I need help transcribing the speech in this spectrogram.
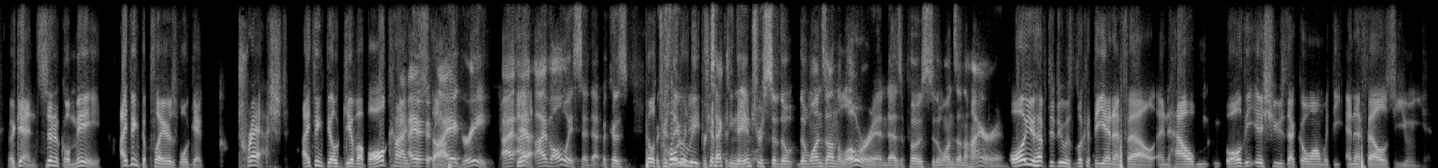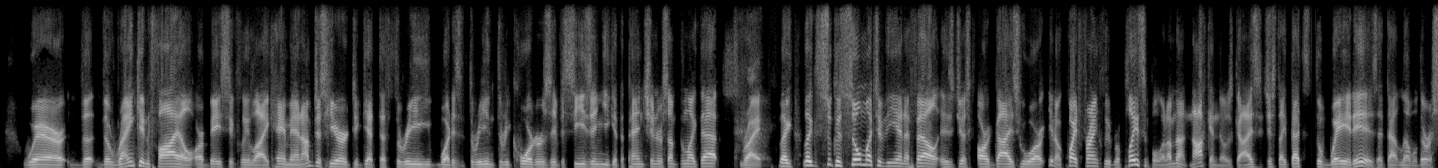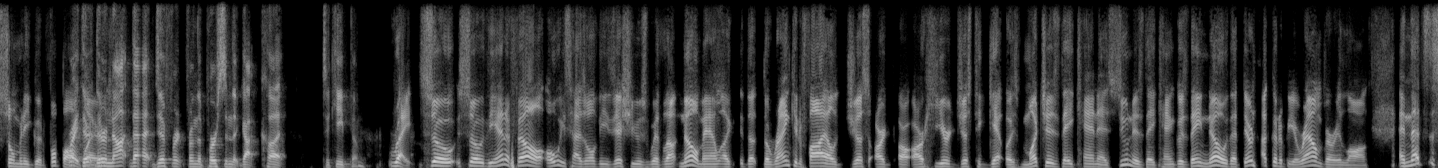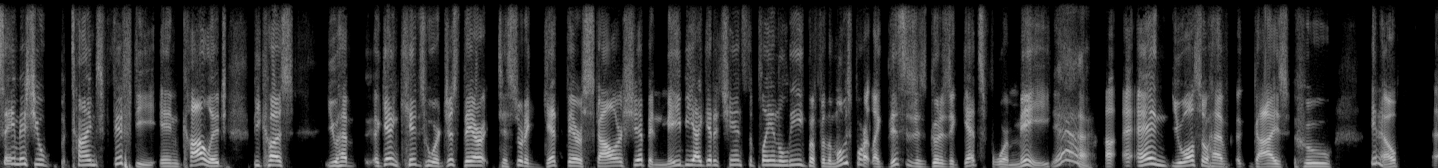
Again, cynical me, I think the players will get trashed. I think they'll give up all kinds I, of stuff. I agree. I, yeah. I, have always said that because, They'll because totally they would be protecting the, the, interests of the, the ones on the lower end as opposed to the ones on the higher end. All you have to do is look at the NFL and how all the issues that go on with the NFL's union where the the rank and file are basically like, hey man, I'm just here to get the three, what is it, three and three quarters of a season, you get the pension or something like that. Right. Like like so because so much of the NFL is just our guys who are, you know, quite frankly, replaceable. And I'm not knocking those guys. It's just like that's the way it is at that level. There are so many good football right. They're, they're not that different from the person that got cut to keep them. Right. So so the NFL always has all these issues with no man like the, the rank and file just are, are are here just to get as much as they can as soon as they can because they know that they're not going to be around very long. And that's the same issue times 50 in college because you have again kids who are just there to sort of get their scholarship and maybe I get a chance to play in the league but for the most part like this is as good as it gets for me. Yeah. Uh, and you also have uh, guys who you know uh,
